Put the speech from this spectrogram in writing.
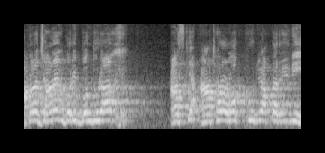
আপনারা জানেন গরিব বন্ধুরা, আজকে আঠারো লক্ষ কোটি আপনার ঋণী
